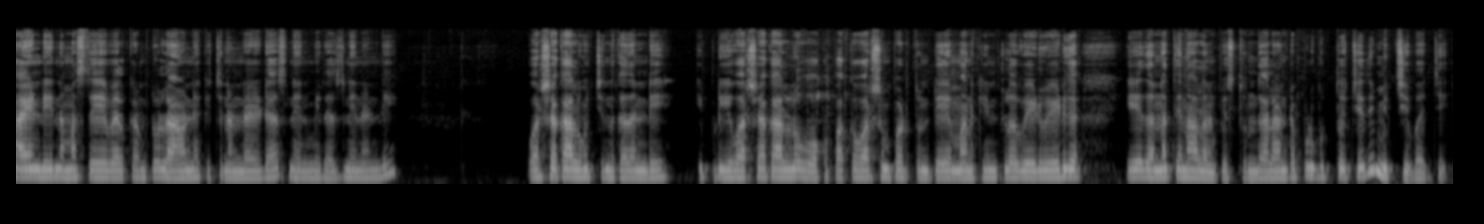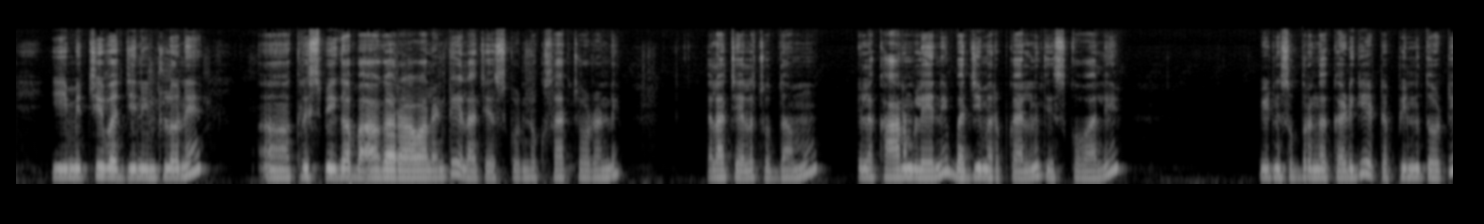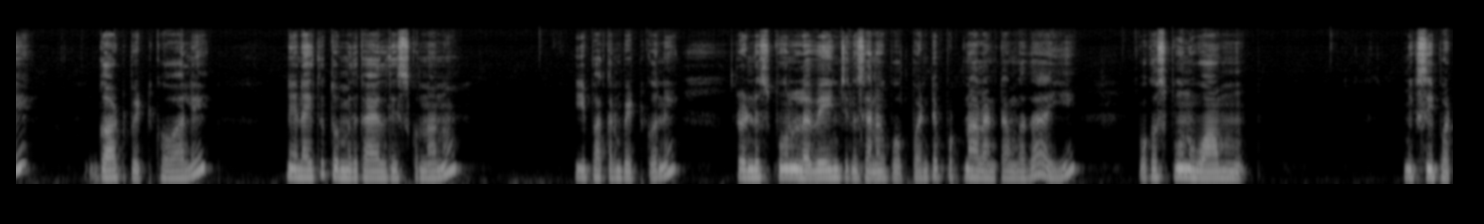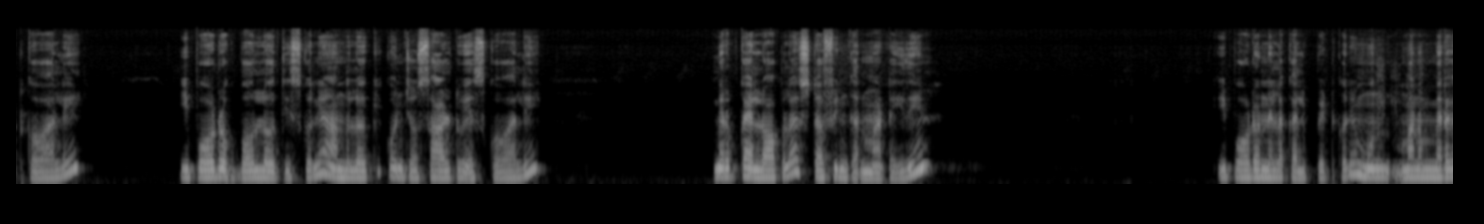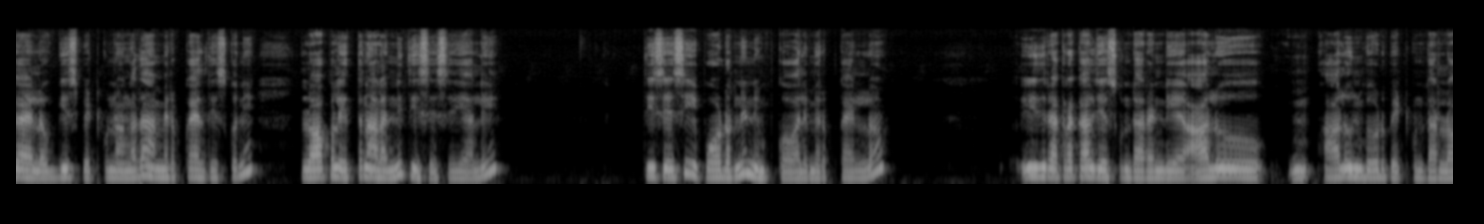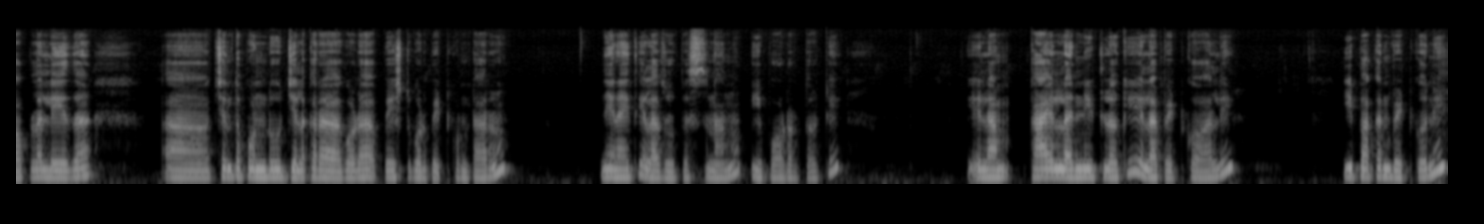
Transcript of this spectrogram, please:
Hi అండి నమస్తే. Welcome to Lavanya kitchen and ideas. నేను మీ రజనీనండి. వర్షాకాలం వచ్చింది కదండి. ఇప్పుడు ఈ వర్షాకాలంలో ఒక పక్క వర్షం పడుతుంటే మనకి ఇంట్లో వేడివేడిగా ఏదన్నా తినాలనిపిస్తుంది. అలాంటప్పుడు గుర్తొచ్చేది మిర్చి బజ్జీ. ఈ మిర్చి బజ్జీని ఇంట్లోనే క్రిస్పీగా బాగా రావాలంటే ఇలా చేసుకోండి. ఒకసారి చూడండి. ఎలా చేయాలో చూద్దాము. ఇలా కారం లేని బజ్జీ మిరపకాయలను తీసుకోవాలి. వీటిని శుభ్రంగా కడిగి ఇట్ట పిన్నుతోటి ఘాటు పెట్టుకోవాలి. నేనైతే తొమ్మిది కాయలు తీసుకున్నాను. ఈ పక్కన పెట్టుకొని రెండు స్పూన్ల వేయించిన శనగపప్పు అంటే పుట్నాలు అంటాం కదా అవి ఒక స్పూన్ వాము మిక్సీ పట్టుకోవాలి. ఈ పౌడర్ ఒక బౌల్లో తీసుకొని అందులోకి కొంచెం సాల్ట్ వేసుకోవాలి. మిరపకాయ లోపల స్టఫింగ్ అనమాట ఇది. ఈ పౌడర్ని ఇలా కలిపి పెట్టుకొని ముందు మనం మిరగాయలు గీసి పెట్టుకున్నాం కదా ఆ మిరపకాయలు తీసుకొని లోపల ఇత్తనాలన్నీ తీసేసేయాలి. తీసేసి ఈ పౌడర్ని నింపుకోవాలి మిరపకాయల్లో. ఇది రకరకాలు చేసుకుంటారండి. ఆలు ఆలూని బోడు కూడా పెట్టుకుంటారు లోపల లేదా చింతపండు జీలకర్ర కూడా పేస్ట్ కూడా పెట్టుకుంటారు. నేనైతే ఇలా చూపిస్తున్నాను ఈ పౌడర్ తోటి. ఇలా కాయలన్నిటిలోకి ఇలా పెట్టుకోవాలి. ఈ పక్కన పెట్టుకొని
